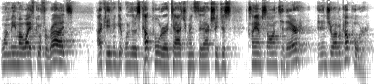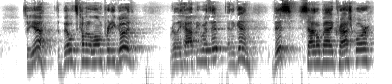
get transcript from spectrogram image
when me and my wife go for rides, I could even get one of those cup holder attachments that actually just clamps onto there, and then she'll have a cup holder. So yeah, the build's coming along pretty good. Really happy with it. And again, this saddlebag crash bar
